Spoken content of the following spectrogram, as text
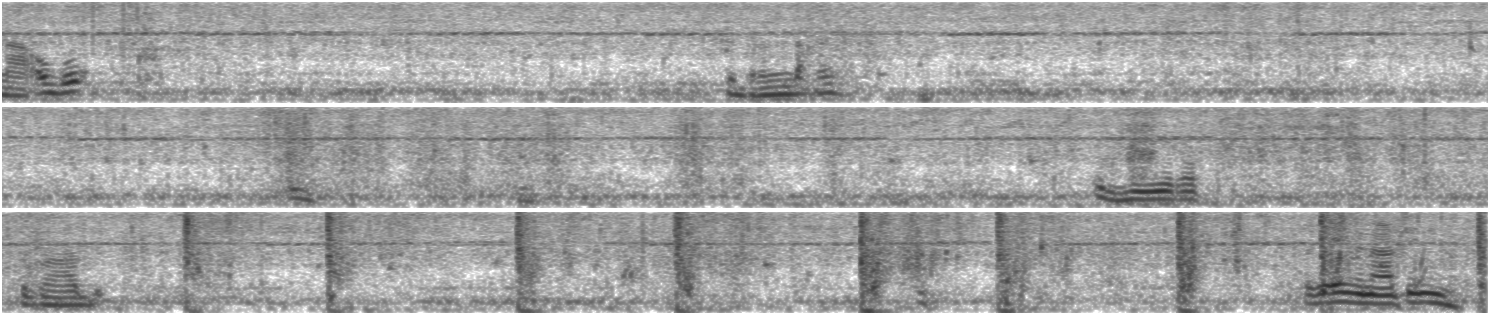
Naubok. Sobrang laki. Ang hirap. Grabe. Tagayin na natin. Ay,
